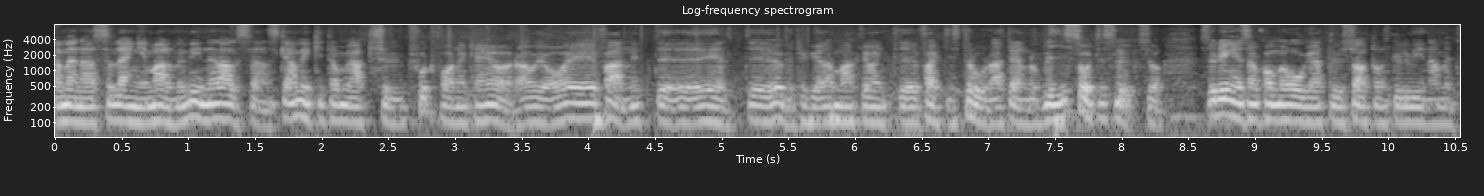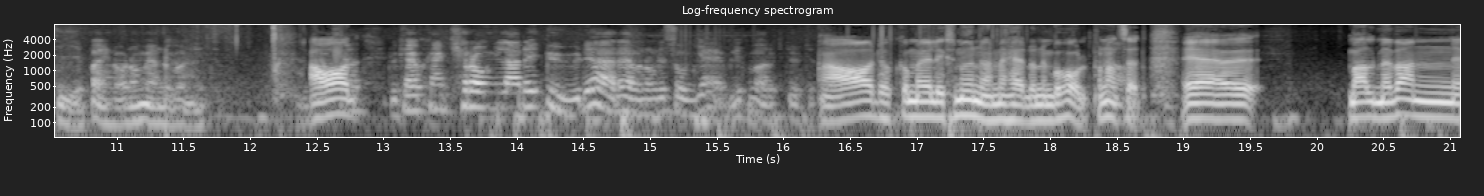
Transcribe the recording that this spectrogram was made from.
jag menar så länge Malmö vinner Allsvenskan, vilket de absolut fortfarande kan göra och jag är fan inte eh, helt eh, övertygad om att jag inte faktiskt tror att det ändå blir så till slut. Så, så det är ingen som kommer ihåg att du sa att de skulle vinna med 10 poäng, då har de ju ändå vunnit. Du Ja. kanske- Du kanske kan krångla dig ur det här även om det såg jävligt mörkt ut. Ja, då kommer jag liksom undan med hedern i behåll på något Ja. sätt. Eh, Malmö vann, eh,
